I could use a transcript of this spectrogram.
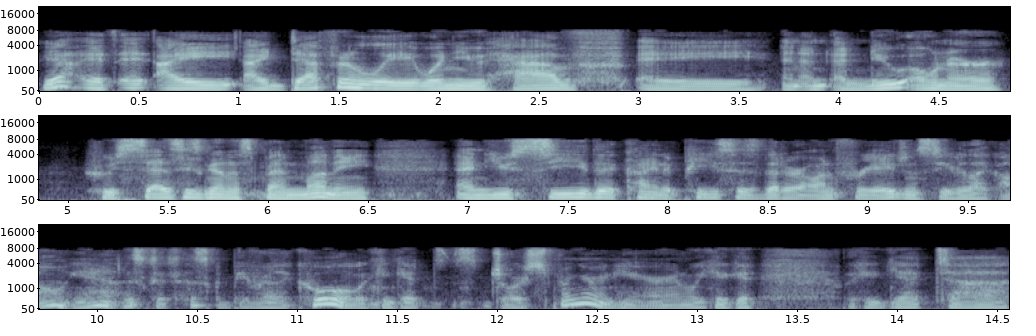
Yeah, it, it I I definitely when you have a an, a new owner who says he's going to spend money, and you see the kind of pieces that are on free agency, you're like, oh yeah, this could this could be really cool. We can get George Springer in here, and we could get we could get uh,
